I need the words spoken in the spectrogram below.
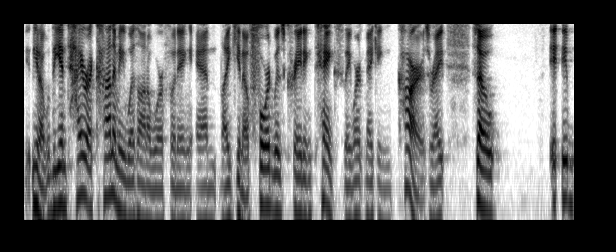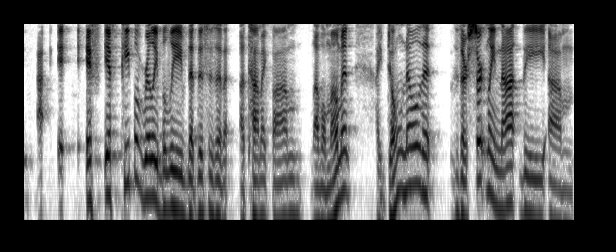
You know, the entire economy was on a war footing, and like you know, Ford was creating tanks; they weren't making cars, right? So, it, it, it, if if people really believe that this is an atomic bomb level moment, I don't know that there's certainly not the um,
